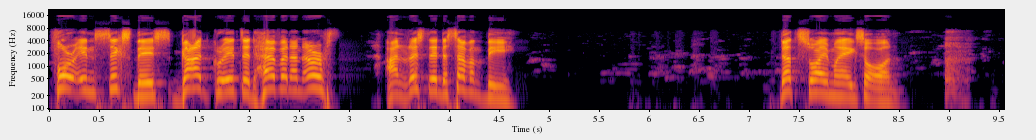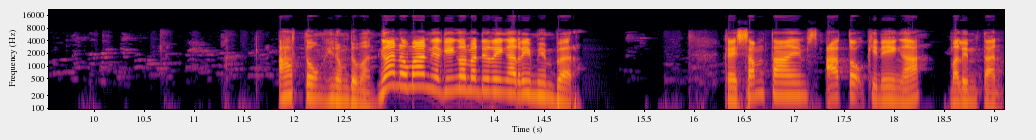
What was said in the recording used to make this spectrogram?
for in six days God created heaven and earth, and rested the seventh day. That's why mga igsoon, atong hinumduman. Nga naman, nga gingon man diri nga remember. Kay sometimes, ato kini nga malimtan.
